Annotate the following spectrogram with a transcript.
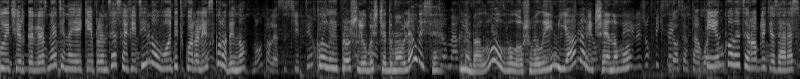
Вечірка для знаті, на якій принцеса офіційно вводить в королівську родину. Коли про шлюби ще домовлялися, на балу оголошували ім'я нареченого. Інколи це роблять і зараз.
